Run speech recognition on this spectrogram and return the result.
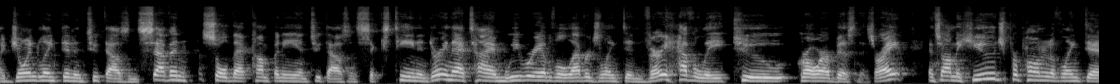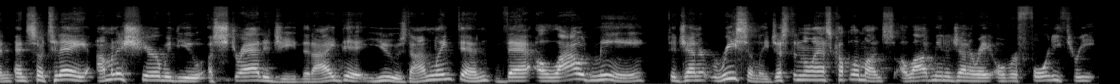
I joined LinkedIn in 2007, sold that company in 2016. And during that time, we were able to leverage LinkedIn very heavily to grow our business, right? And so I'm a huge proponent of LinkedIn. And so today I'm going to share with you a strategy that I did used on LinkedIn that allowed me to generate recently, just in the last couple of months, allowed me to generate over 43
